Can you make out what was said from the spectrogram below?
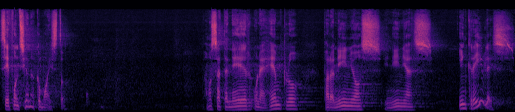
se funciona como esto. Vamos a tener un ejemplo para niños y niñas increíbles.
